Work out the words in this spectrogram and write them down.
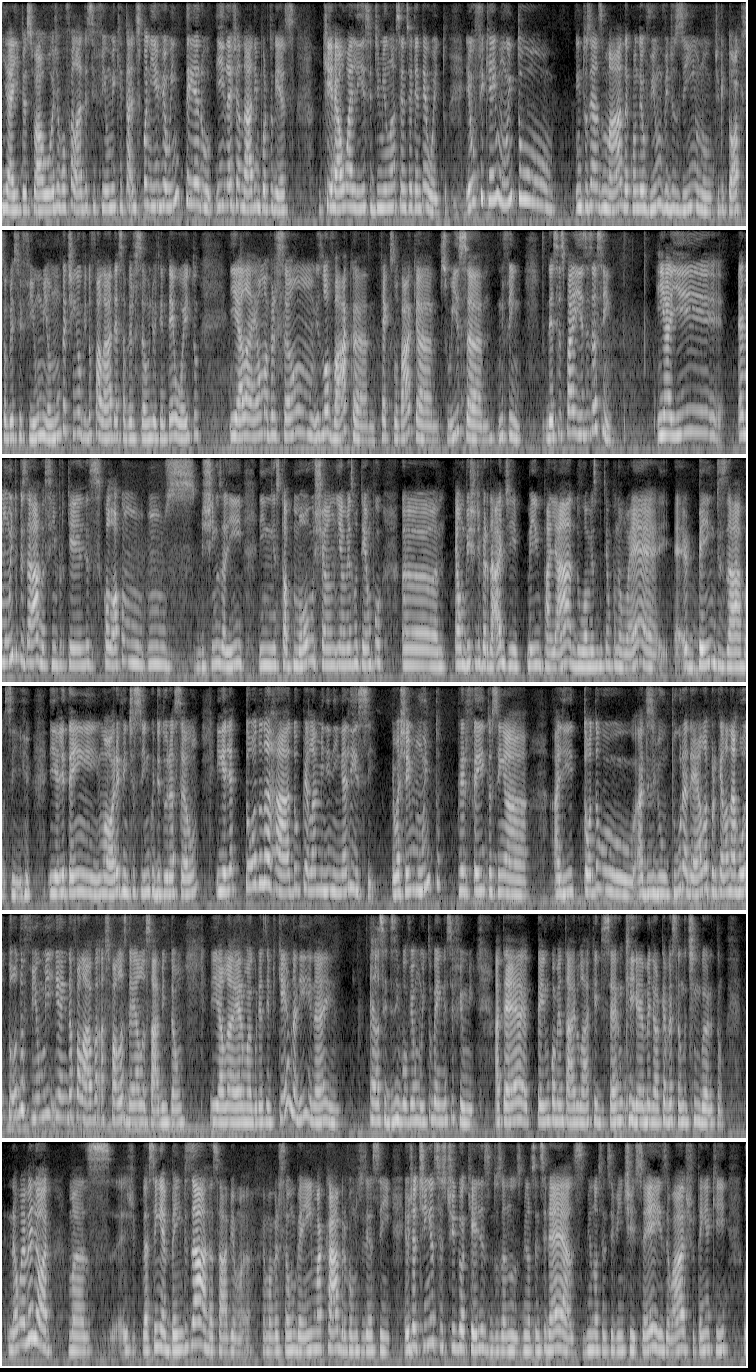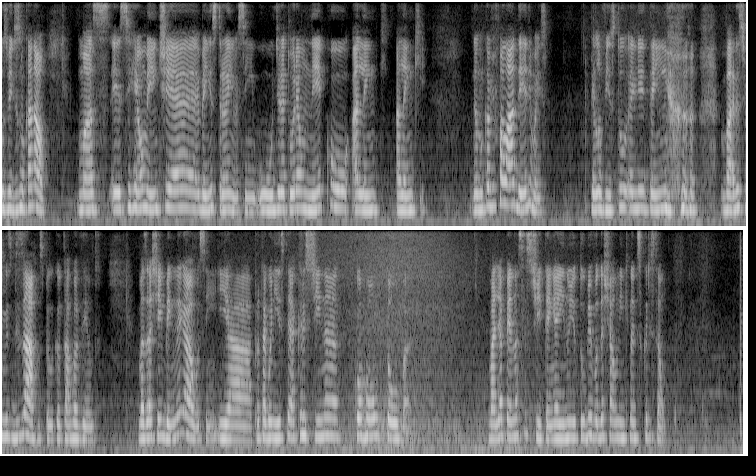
E aí, pessoal, hoje eu vou falar desse filme que tá disponível inteiro e legendado em português, que é o Alice de 1978. Eu fiquei muito entusiasmada quando eu vi um videozinho no TikTok sobre esse filme. Eu nunca tinha ouvido falar dessa versão de 88. E ela é uma versão eslovaca, Tchecoslováquia, Suíça, enfim, desses países assim. E aí é muito bizarro, assim, porque eles colocam uns bichinhos ali em stop motion e ao mesmo tempo uh, é um bicho de verdade, meio empalhado, ao mesmo tempo não é. É bem bizarro, assim. E ele tem uma hora e 25 de duração e ele é todo narrado pela menininha Alice. Eu achei muito perfeito, assim, a ali toda o, a desenvoltura dela, porque ela narrou todo o filme e ainda falava as falas dela, sabe? Então, e ela era uma guriazinha pequena ali, né? E ela se desenvolveu muito bem nesse filme. Até tem um comentário lá que disseram que é melhor que a versão do Tim Burton. Não é melhor, mas assim, é bem bizarra, sabe? É uma, é uma versão bem macabra, vamos dizer assim. Eu já tinha assistido aqueles dos anos 1910, 1926, eu acho, tem aqui os vídeos no canal. Mas esse realmente é bem estranho, assim. O diretor é o Neko Alenk. Alenk. Eu nunca vi falar dele, mas pelo visto, ele tem vários filmes bizarros, pelo que eu tava vendo. Mas eu achei bem legal, assim. E a protagonista é a Cristina Koroltova. Vale a pena assistir. Tem aí no YouTube, eu vou deixar o link na descrição.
